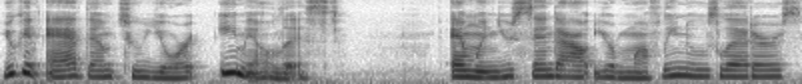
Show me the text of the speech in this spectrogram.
you can add them to your email list. And when you send out your monthly newsletters,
